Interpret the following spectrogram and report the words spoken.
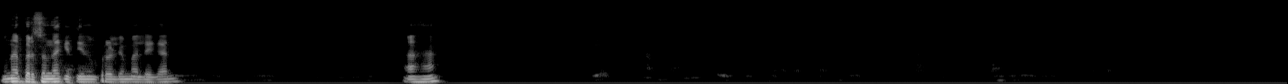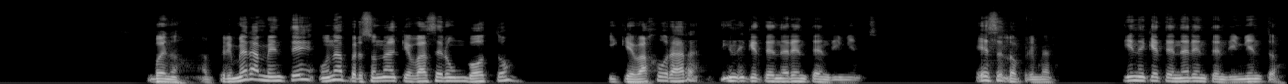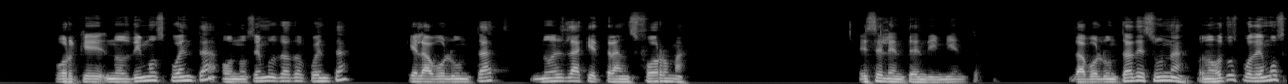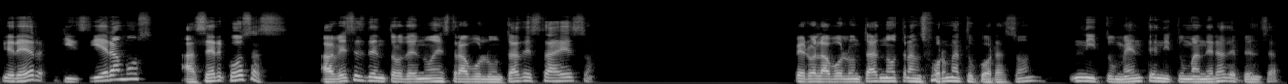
Una persona que tiene un problema legal. Ajá. Bueno, primeramente, una persona que va a hacer un voto y que va a jurar tiene que tener entendimiento. Eso es lo primero. Tiene que tener entendimiento, porque nos dimos cuenta o nos hemos dado cuenta que la voluntad no es la que transforma, es el entendimiento. La voluntad es una. Nosotros podemos querer, quisiéramos hacer cosas. A veces dentro de nuestra voluntad está eso. Pero la voluntad no transforma tu corazón, ni tu mente, ni tu manera de pensar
